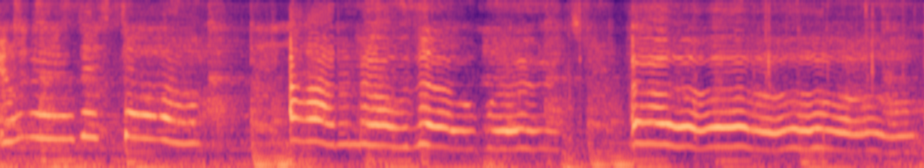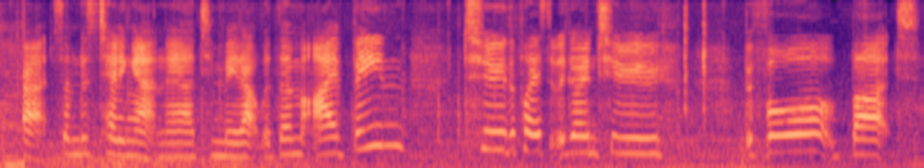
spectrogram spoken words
You know this song. I don't know the Oh. Right, so I'm just heading out now to meet up with them. I've been to the place that we're going to before, but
